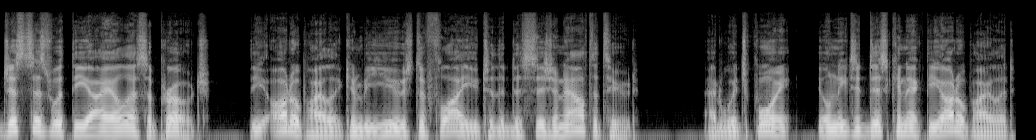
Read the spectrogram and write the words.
Just as with the ILS approach, the autopilot can be used to fly you to the decision altitude, at which point you'll need to disconnect the autopilot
